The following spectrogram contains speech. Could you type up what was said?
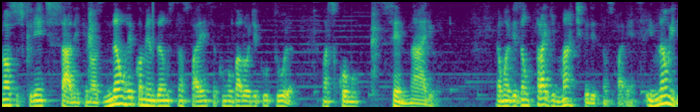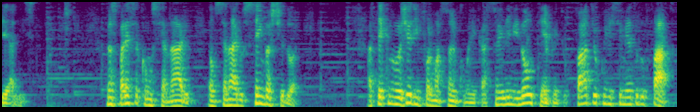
Nossos clientes sabem que nós não recomendamos transparência como valor de cultura, mas como cenário. É uma visão pragmática de transparência e não idealista. Transparência como cenário é um cenário sem bastidor. A tecnologia de informação e comunicação eliminou o tempo entre o fato e o conhecimento do fato,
